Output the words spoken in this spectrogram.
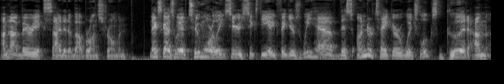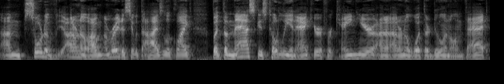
I'm not very excited about Braun Strowman. Next, guys, we have two more Elite Series 68 figures. We have this Undertaker, which looks good. I'm, I'm sort of, I don't know, I'm, I'm ready to see what the eyes look like, but the mask is totally inaccurate for Kane here. I, I don't know what they're doing on that.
